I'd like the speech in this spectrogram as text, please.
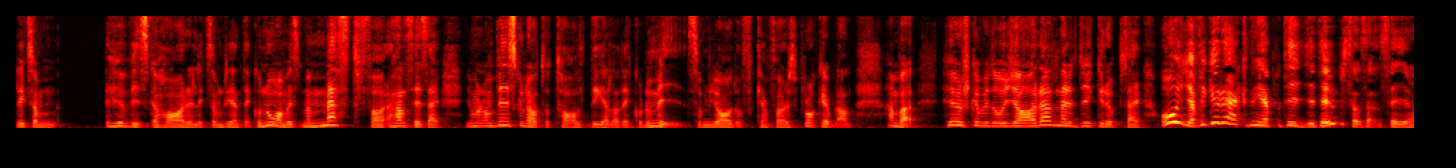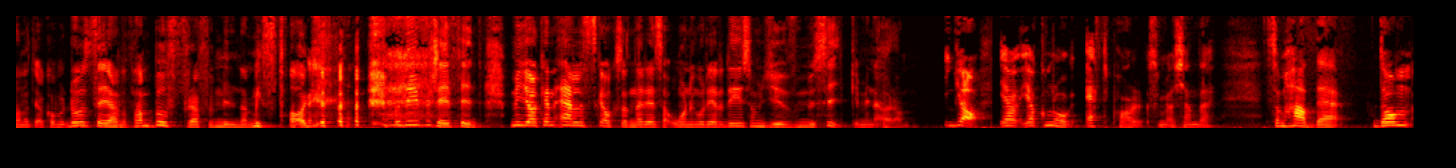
liksom hur vi ska ha det liksom rent ekonomiskt. Men mest för, han säger så här, jo men om vi skulle ha totalt delad ekonomi, som jag då kan förespråka ibland. Han bara, hur ska vi då göra när det dyker upp så här, oj jag fick en räkning här på 10 000, så säger han att jag kommer. Då säger han att han buffrar för mina misstag. och det är i och för sig fint. Men jag kan älska också när det är så här ordning och reda, det är som ljuv musik i mina öron. Ja, jag, jag kommer ihåg ett par som jag kände. Som hade, de,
